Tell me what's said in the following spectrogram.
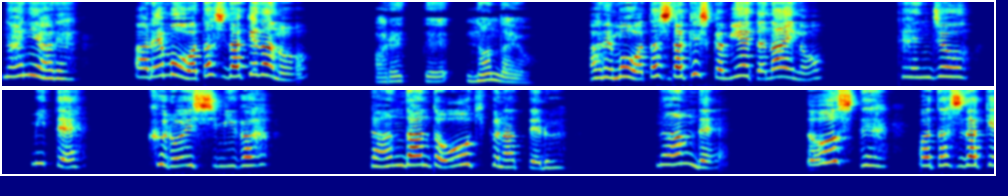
何あれ？あれもう私だけなの？あれってなんだよ？あれもう私だけしか見えてないの？天井、見て。黒いシミが、だんだんと大きくなってる。なんで？どうして私だけ、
